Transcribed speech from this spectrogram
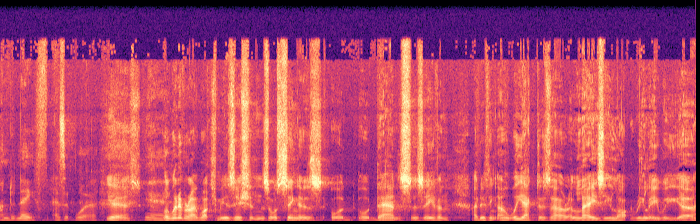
underneath, as it were. Yes. Yeah. Well, whenever I watch musicians or singers or, or dancers, even, I do think, oh, we actors are a lazy lot, really. We, uh,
